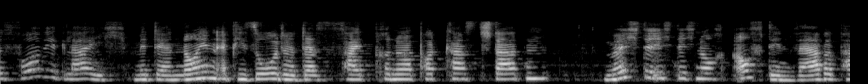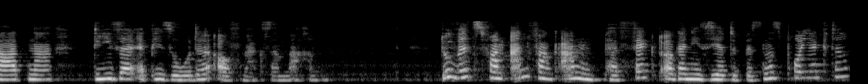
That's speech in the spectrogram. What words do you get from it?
Bevor wir gleich mit der neuen Episode des Zeitpreneur Podcast starten, möchte ich dich noch auf den Werbepartner dieser Episode aufmerksam machen. Du willst von Anfang an perfekt organisierte Businessprojekte?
